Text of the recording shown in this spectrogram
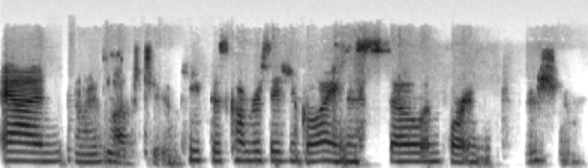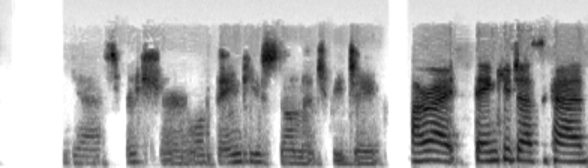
and oh, I'd love to keep this conversation going. It's so important. For sure. Yes, for sure. Well, thank you so much, BJ. All right. Thank you, Jessica.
